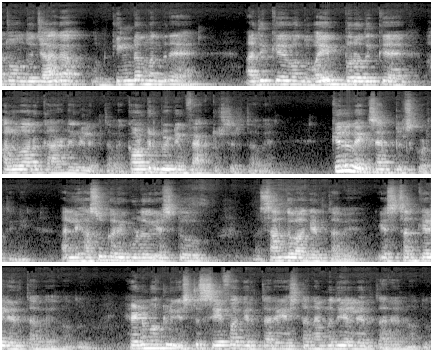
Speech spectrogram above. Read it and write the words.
ಅಥವಾ ಒಂದು ಜಾಗ ಒಂದು ಕಿಂಗ್ಡಮ್ ಅಂದರೆ ಅದಕ್ಕೆ ಒಂದು ವೈಬ್ ಬರೋದಕ್ಕೆ ಹಲವಾರು ಕಾರಣಗಳಿರ್ತವೆ. ಕಾಂಟ್ರಿಬ್ಯೂಟಿಂಗ್ ಫ್ಯಾಕ್ಟರ್ಸ್ ಇರ್ತವೆ. ಕೆಲವು ಎಕ್ಸಾಂಪಲ್ಸ್ ಕೊಡ್ತೀನಿ. ಅಲ್ಲಿ ಹಸುಕರಿಗಳು ಎಷ್ಟು ಸಂಘವಾಗಿರ್ತವೆ ಎಷ್ಟು ಸಂಖ್ಯೆಯಲ್ಲಿ ಇರ್ತವೆ ಅನ್ನೋದು, ಹೆಣ್ಮಕ್ಳು ಎಷ್ಟು ಸೇಫ್ ಆಗಿರ್ತಾರೆ, ಎಷ್ಟು ನೆಮ್ಮದಿಯಲ್ಲಿರ್ತಾರೆ ಅನ್ನೋದು,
